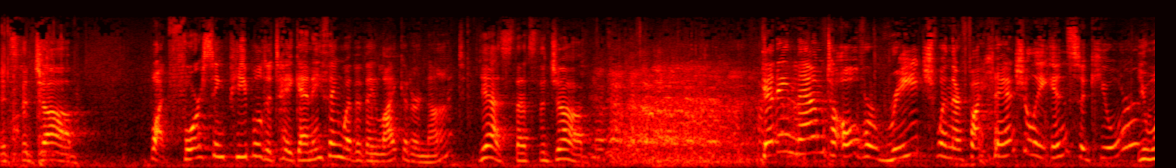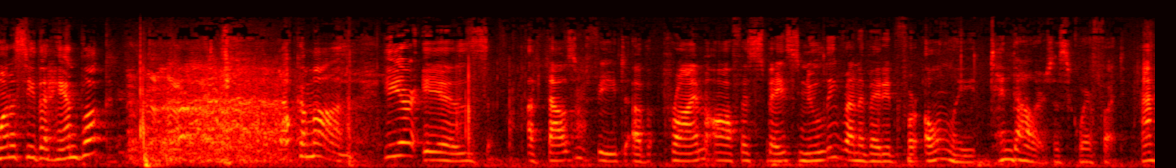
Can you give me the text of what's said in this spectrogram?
It's the job. What, forcing people to take anything whether they like it or not? Yes, that's the job. Getting them to overreach when they're financially insecure? You want to see the handbook? oh, come on. Here is a thousand feet of prime office space, newly renovated for only $10 a square foot. Huh?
